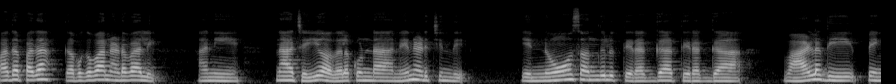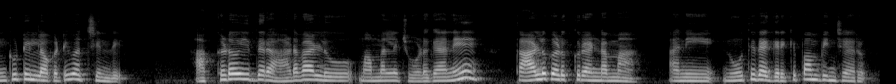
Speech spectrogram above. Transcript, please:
పద పద గబగబా నడవాలి అని నా చెయ్యి వదలకుండానే నడిచింది. ఎన్నో సందులు తిరగ్గా తిరగ్గా వాళ్ళది పెంకుటిల్లు ఒకటి వచ్చింది. అక్కడో ఇద్దరు ఆడవాళ్ళు మమ్మల్ని చూడగానే కాళ్ళు కడుక్కురండమ్మా అని నూతి దగ్గరికి పంపించారు.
